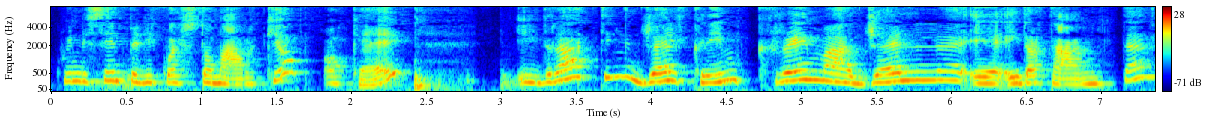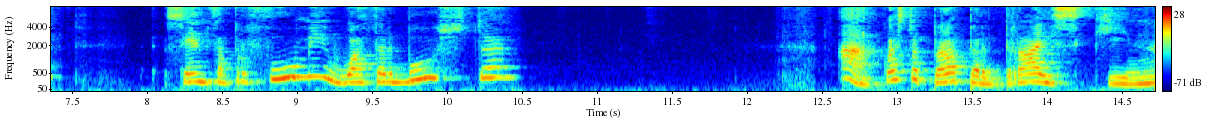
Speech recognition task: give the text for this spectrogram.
quindi sempre di questo marchio ok hydrating gel cream crema gel e idratante senza profumi water boost. Ah questo però per dry skin.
